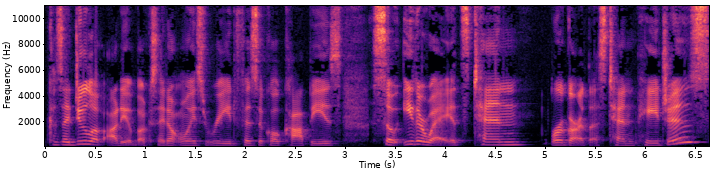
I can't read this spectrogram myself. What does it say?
because I do love audiobooks. I don't always read physical copies. So either way, it's 10 regardless 10 pages.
